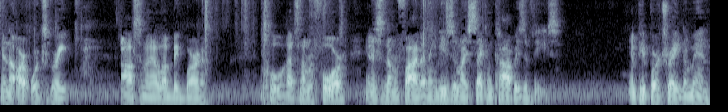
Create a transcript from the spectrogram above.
And the artwork's great. Awesome, and I love Big Barda. Cool, that's number four, and this is number five. I think these are my second copies of these. And people are trading them in.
